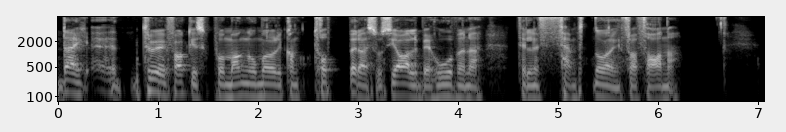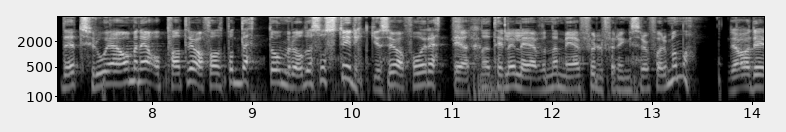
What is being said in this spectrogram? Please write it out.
de eh, tror jeg faktisk på mange områder kan toppe de sosiale behovene til en 15-åring fra Fana. Det tror jeg òg, men jeg oppfatter i hvert fall at på dette området så styrkes i hvert fall rettighetene til elevene med fullføringsreformen. da. Ja, det,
